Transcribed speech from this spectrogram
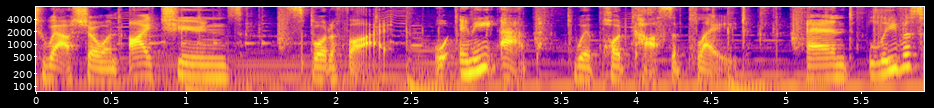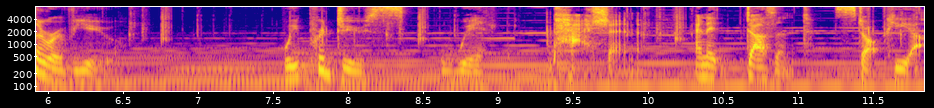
to our show on iTunes, Spotify, or any app where podcasts are played, and leave us a review. We produce with passion, and it doesn't stop here.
